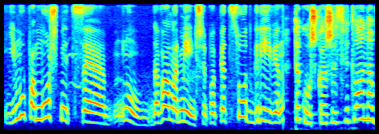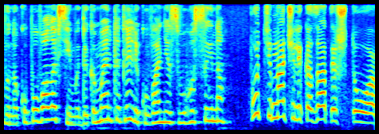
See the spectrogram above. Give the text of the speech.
йому помощниця ну, давала менше, по 500 гривень. Також, каже Світлана, вона купувала всі медикаменти для лікування свого сина. Потім почали казати, що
